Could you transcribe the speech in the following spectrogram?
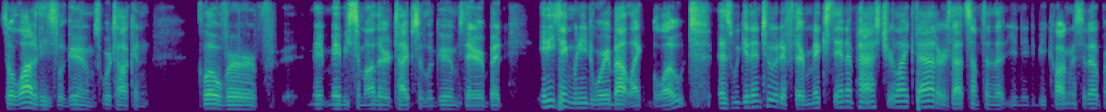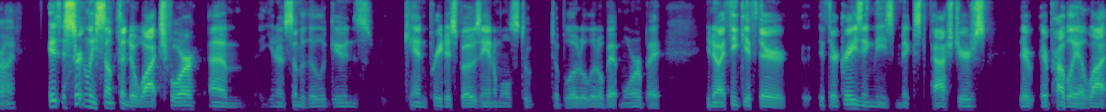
so a lot of these legumes, we're talking clover, maybe some other types of legumes there, but anything we need to worry about like bloat as we get into it if they're mixed in a pasture like that or is that something that you need to be cognizant of brian it's certainly something to watch for um, you know some of the legumes can predispose animals to to bloat a little bit more but you know i think if they're if they're grazing these mixed pastures they're they're probably a lot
